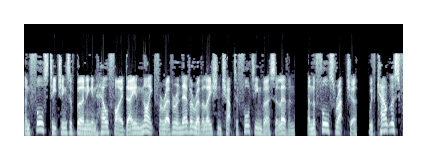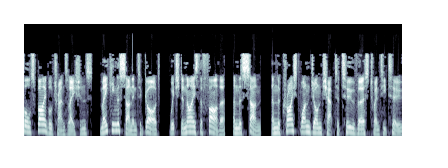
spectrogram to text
and false teachings of burning in hellfire day and night forever and ever Revelation chapter 14 verse 11, and the false rapture, with countless false Bible translations, making the Son into God, which denies the Father, and the Son, and the Christ 1 John chapter 2 verse 22.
